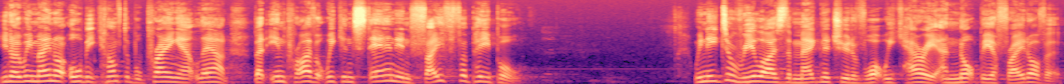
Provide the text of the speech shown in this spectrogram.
You know, we may not all be comfortable praying out loud, but in private, we can stand in faith for people. We need to realize the magnitude of what we carry and not be afraid of it.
